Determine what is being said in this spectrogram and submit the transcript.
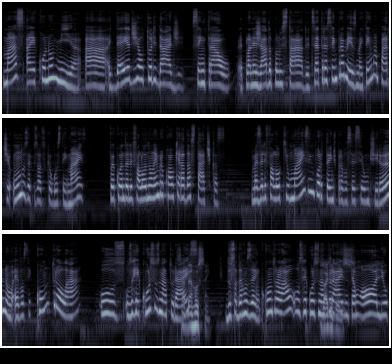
Mas a economia, a ideia de autoridade central, é, planejada pelo Estado, etc., é sempre a mesma. E tem uma parte, um dos episódios que eu gostei mais, foi quando ele falou, não lembro qual que era das táticas, mas ele falou que o mais importante para você ser um tirano é você controlar os, os recursos naturais Saddam Hussein. do Saddam Hussein, controlar os recursos naturais, então óleo.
